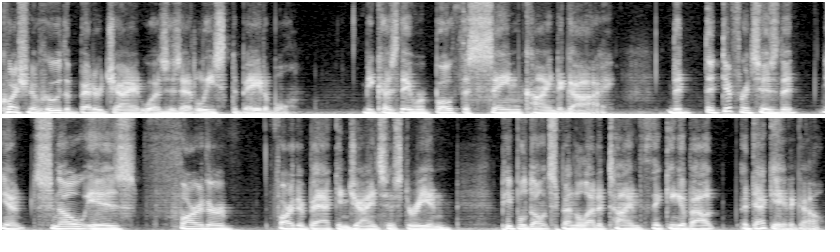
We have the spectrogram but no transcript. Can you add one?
question of who the better giant was is at least debatable because they were both the same kind of guy. The the difference is that you know Snow is farther farther back in Giants history and people don't spend a lot of time thinking about a decade ago.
